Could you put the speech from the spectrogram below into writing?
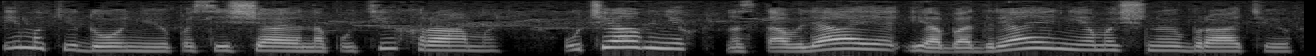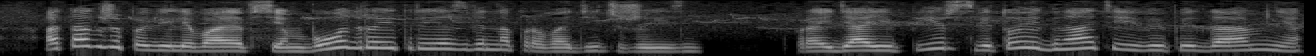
и Македонию, посещая на пути храмы, уча в них, наставляя и ободряя немощную братью, а также повелевая всем бодро и трезвенно проводить жизнь. Пройдя Епир, святой Игнатий в Эпидамне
